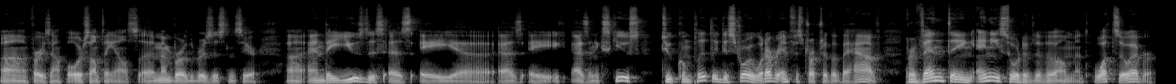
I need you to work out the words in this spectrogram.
uh, for example, or something else, a member of the resistance here, uh, and they use this as a as a as an excuse to completely destroy whatever infrastructure that they have, preventing any sort of development whatsoever.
